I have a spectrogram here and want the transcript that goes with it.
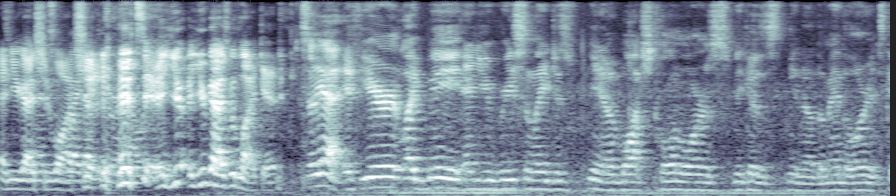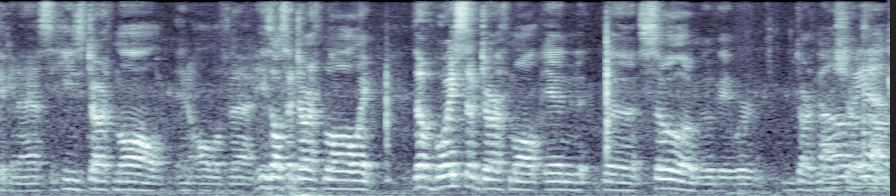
And you guys And should watch right it. up your It's, alley. you, you guys would like it. So yeah, if you're like me and you recently just you know watched Clone Wars because you know the Mandalorian's kicking ass, he's Darth Maul in all of that. He's also Darth Maul, like the voice of Darth Maul in the Solo movie where Darth Maul Oh, shows yeah. up.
